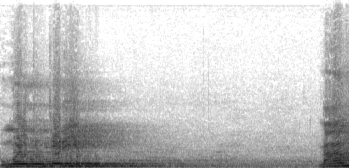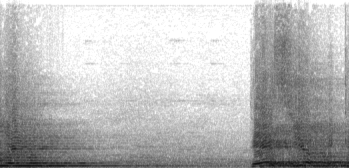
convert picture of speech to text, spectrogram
உங்களுக்கு தெரியும் நாங்கள் தேசியம் மிக்க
